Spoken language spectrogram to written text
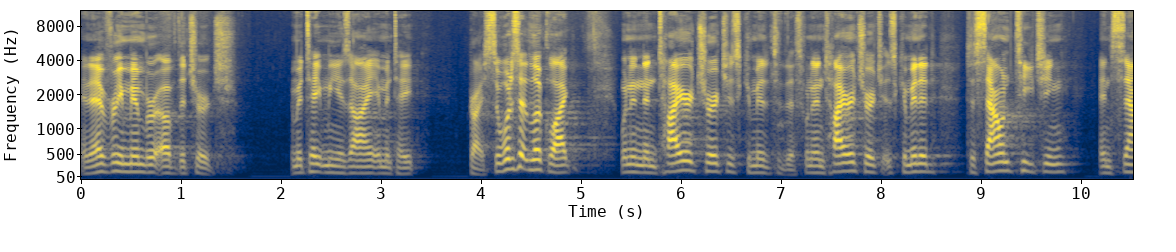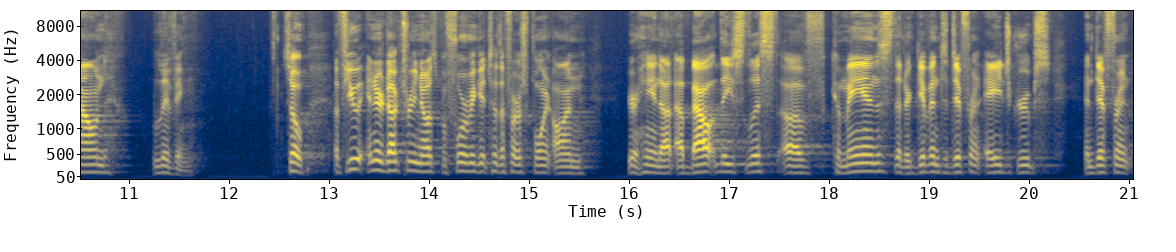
and every member of the church. Imitate me as I imitate Christ. So, what does it look like when an entire church is committed to this? When an entire church is committed to sound teaching and sound living? So, a few introductory notes before we get to the first point on your handout about these lists of commands that are given to different age groups and different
